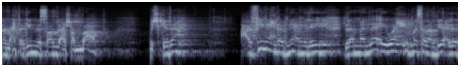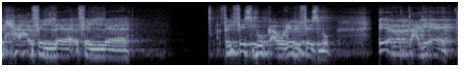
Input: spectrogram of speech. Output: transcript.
إحنا محتاجين نصلي عشان بعض. مش كده؟ عارفين إحنا بنعمل إيه؟ لما نلاقي واحد مثلا بيعلن حق في ال في ال في الفيسبوك أو غير الفيسبوك. اقرأ التعليقات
